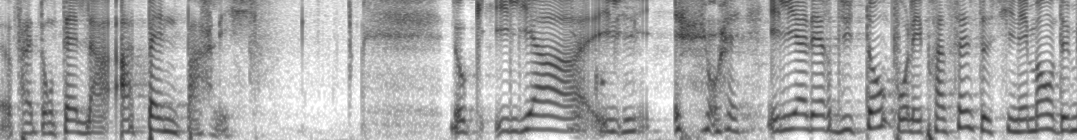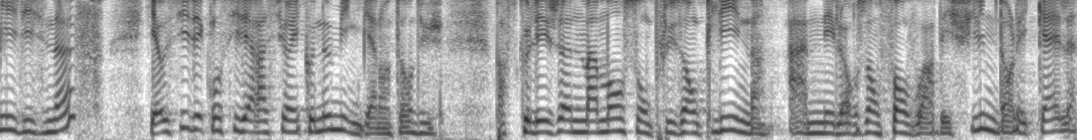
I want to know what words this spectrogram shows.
euh, enfin dont elle a à peine parlé. Donc il y a, il, ouais, il y a l'air du temps pour les princesses de cinéma en 2019. Il y a aussi des considérations économiques, bien entendu, parce que les jeunes mamans sont plus enclines à amener leurs enfants voir des films dans lesquels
